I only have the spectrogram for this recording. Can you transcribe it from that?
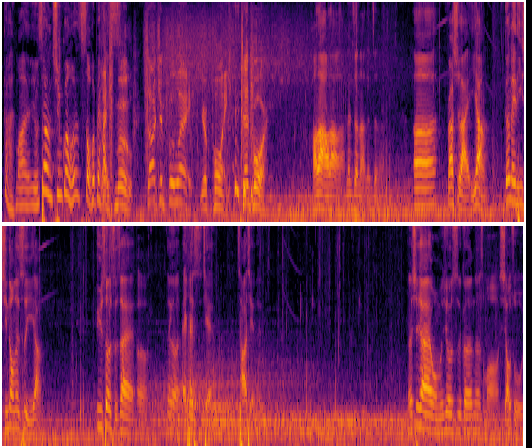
干妈有这样的军官，我手会被害 Let's 死。 move. Sergeant Boulet, your point. 10-4. 好啦好啦好啦，认真了认真了。呃，flashlight 一样，跟雷霆行动那次一样，预设值在呃 那个 X 键插件那里。那接下来我们就是跟那什么小组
